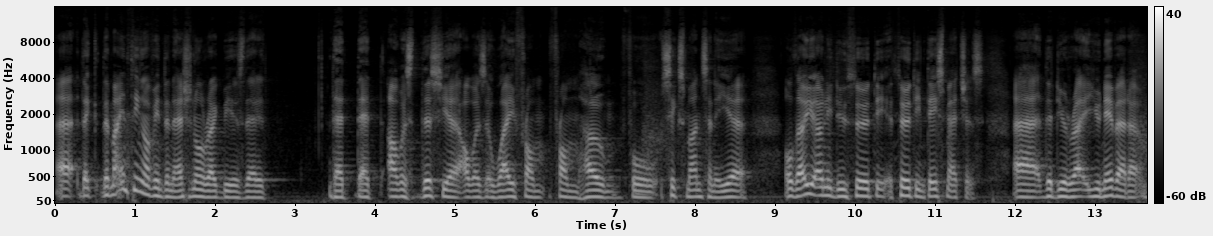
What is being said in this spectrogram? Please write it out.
Uh, the, the main thing of international rugby is that it, that that I was this year I was away from from home for six months and a year. Although you only do 30, 13 test matches, uh, the dura- you never at home.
